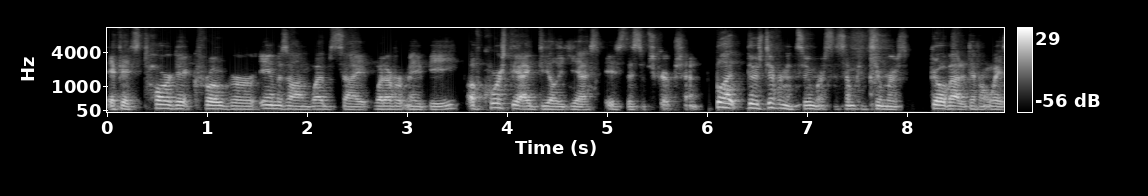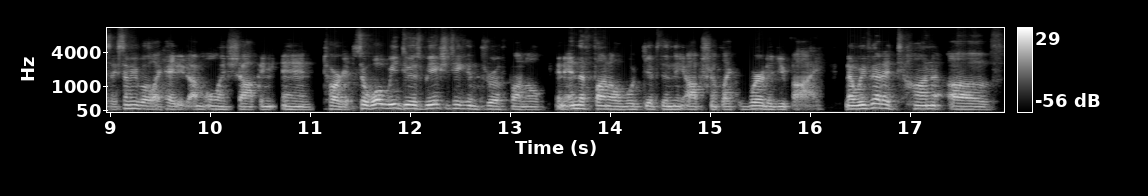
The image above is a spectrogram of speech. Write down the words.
If it's Target, Kroger, Amazon website, whatever it may be, of course, the ideal, yes, is the subscription. But there's different consumers, and some consumers go about it different ways. Like some people are like, hey, dude, I'm only shopping in Target. So what we do is we actually take them through a funnel, and in the funnel, we'll give them the option of like, where did you buy? Now we've got a ton of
